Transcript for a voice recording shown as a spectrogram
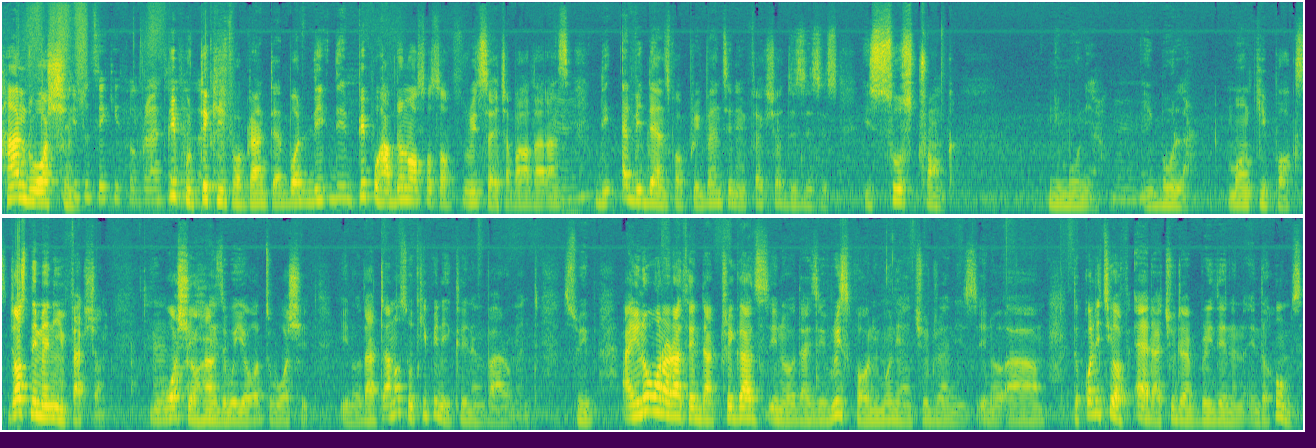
Hand washing. People take it for granted. People take it for granted, but the, the people have done all sorts of research about that, and mm -hmm. the evidence for preventing infectious diseases is so strong. Pneumonia. Mm -hmm. Ebola, monkeypox, just name any infection. You wash your hands the way you ought to wash it. You know that, and also keeping a clean environment. Sweep. And you know one other thing that triggers, you know, there's a risk for pneumonia in children is, you know, um, the quality of air that children breathe in, in, in the homes.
